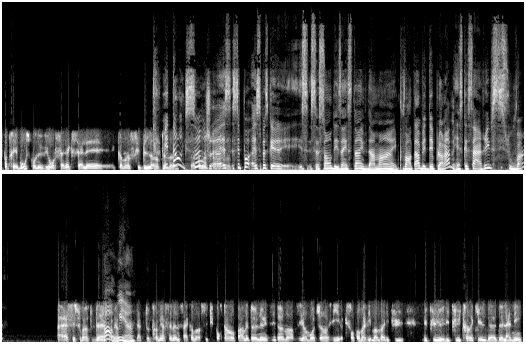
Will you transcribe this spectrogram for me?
C'est pas très beau ce qu'on a vu. On savait que ça allait commencer de lentement. Mais tant que ça, euh, c'est pas, c'est parce que ce sont des instants évidemment épouvantables et déplorables. Mais est-ce que ça arrive si souvent? Euh, assez souvent. ah oui, hein? La toute première semaine, ça a commencé, puis pourtant on parlait d'un lundi, d'un mardi en mois de janvier, qui sont vraiment les moments les plus les plus les plus tranquilles de, de l'année.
